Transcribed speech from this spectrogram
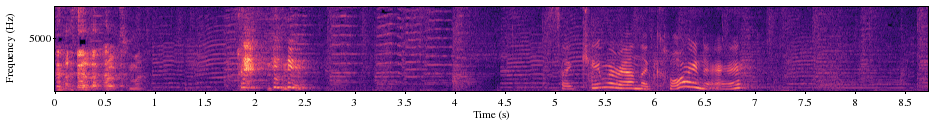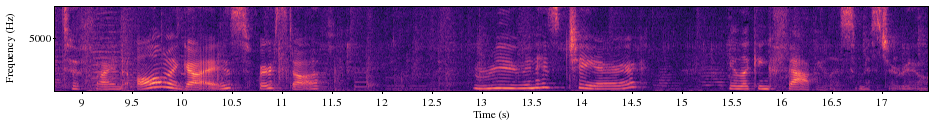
Hasta la próxima. So I came around the corner to find all my guys. First off, Rue in his chair. You're looking fabulous, Mr. Rue.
